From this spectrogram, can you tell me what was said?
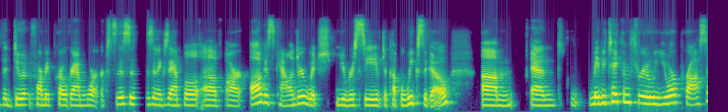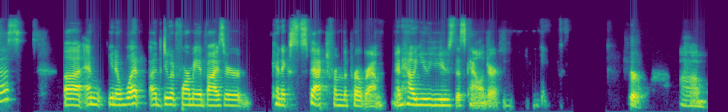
the do it for me program works. This is an example of our August calendar, which you received a couple weeks ago. Um, and maybe take them through your process uh, and you know what a do it for me advisor can expect from the program and how you use this calendar sure um,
